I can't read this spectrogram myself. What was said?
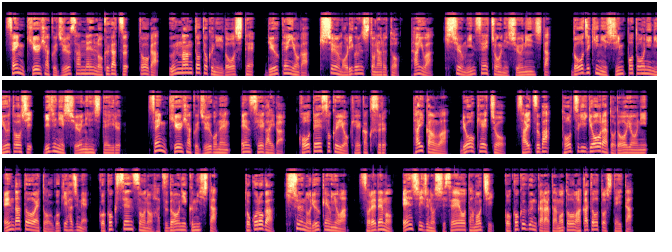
1913年6月、党が雲南都督に移動して、劉健与が紀州森軍師となると、タイは紀州民政庁に就任した。同時期に進歩党に入党し、理事に就任している。1915年、遠征外が皇帝即位を計画する。大官は、両慶長、蔡唾、東次行らと同様に、遠打党へと動き始め、五国戦争の発動に組みした。ところが、紀州の劉賢与は、それでも、遠支持の姿勢を保ち、五国軍からたもとを分かとうとしていた。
